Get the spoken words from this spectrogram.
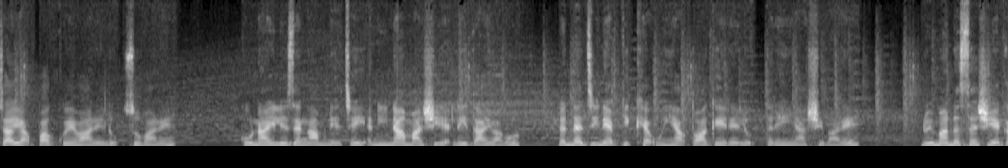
ကြောက်ရောက်ပောက်ကွဲပါတယ်လို့ဆိုပါတယ်။9:45မိနစ်အချိန်အနီးနားမှာရှိတဲ့လေသားရွာကိုလက်နက်ကြီးနဲ့ပစ်ခတ်ဝင်ရောက်သွားခဲ့တယ်လို့သတင်းရရှိပါတယ်။ နှွေမာ28ရက်က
